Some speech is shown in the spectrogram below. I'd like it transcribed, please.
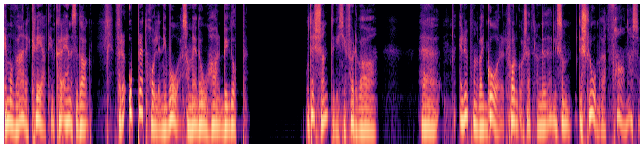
Jeg må være kreativ hver eneste dag for å opprettholde nivået som jeg nå har bygd opp. Og det skjønte jeg ikke før det var eh, Jeg lurer på om det var i går eller foregårs. Det, liksom, det slo meg at faen, altså.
